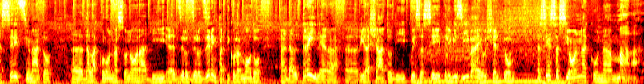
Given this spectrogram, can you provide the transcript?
selezionato eh, dalla colonna sonora di eh, 000, in particolar modo eh, dal trailer eh, rilasciato di questa serie televisiva e ho scelto eh, Sensation con Mala.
